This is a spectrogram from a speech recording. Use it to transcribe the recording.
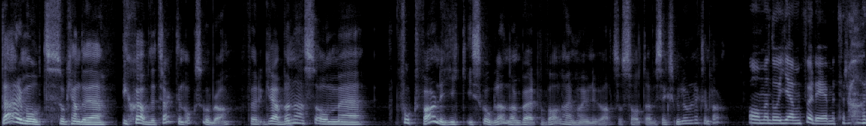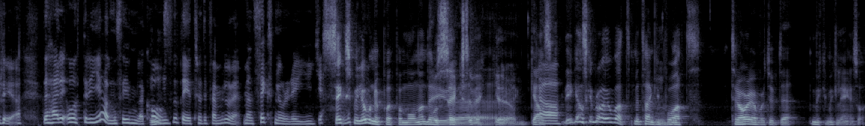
Däremot så kan det i Skövdetrakten också gå bra. För grabbarna som eh, fortfarande gick i skolan när de började på Valheim har ju nu alltså sålt över 6 miljoner exemplar. Om man då jämför det med Terraria. Det här är återigen så himla konstigt att det är 35 miljoner, men 6 miljoner är ju jättemycket. 6 miljoner på ett par månader På är ju... sex eh, veckor, ja. Ganska, Ja. Det är ganska bra jobbat med tanke på att Terraria har varit ute mycket, mycket längre än så.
